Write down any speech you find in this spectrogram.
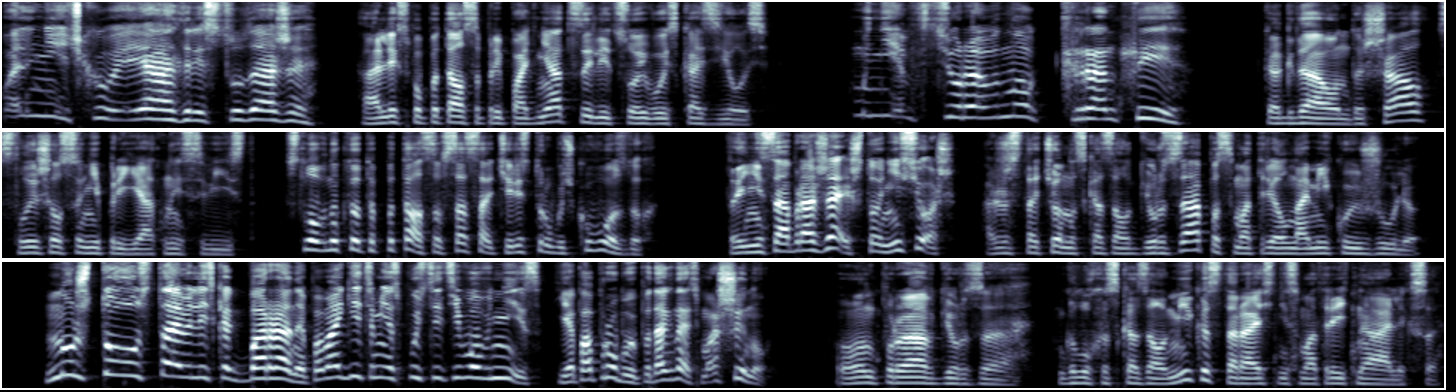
больничку и адрес туда же». Алекс попытался приподняться, и лицо его исказилось. «Мне все равно кранты». Когда он дышал, слышался неприятный свист, словно кто-то пытался всосать через трубочку воздух. «Ты не соображай, что несешь!» – ожесточенно сказал Гюрза, посмотрел на Мику и Жулю. «Ну что уставились, как бараны? Помогите мне спустить его вниз, я попробую подогнать машину». «Он прав, Гюрза глухо сказал Мика, стараясь не смотреть на Алекса.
